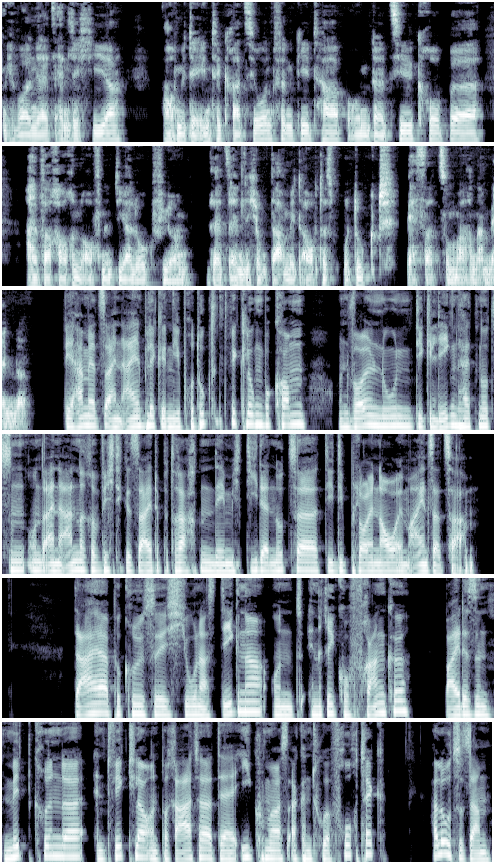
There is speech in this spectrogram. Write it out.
Wir wollen ja letztendlich hier auch mit der Integration von GitHub und der Zielgruppe einfach auch einen offenen Dialog führen. Letztendlich, um damit auch das Produkt besser zu machen am Ende. Wir haben jetzt einen Einblick in die Produktentwicklung bekommen und wollen nun die Gelegenheit nutzen und eine andere wichtige Seite betrachten, nämlich die der Nutzer, die Deploy Now im Einsatz haben. Daher begrüße ich Jonas Degner und Enrico Franke. Beide sind Mitgründer, Entwickler und Berater der E-Commerce-Agentur Fruchtec. Hallo zusammen.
